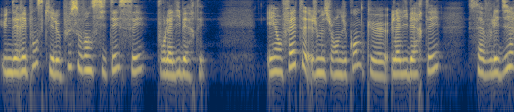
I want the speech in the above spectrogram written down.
une des réponses qui est le plus souvent citée, c'est pour la liberté. Et en fait, je me suis rendu compte que la liberté, ça voulait dire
